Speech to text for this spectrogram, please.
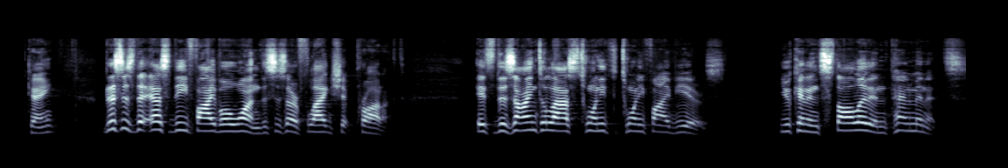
Okay? This is the SD501. This is our flagship product. It's designed to last 20 to 25 years. You can install it in 10 minutes.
